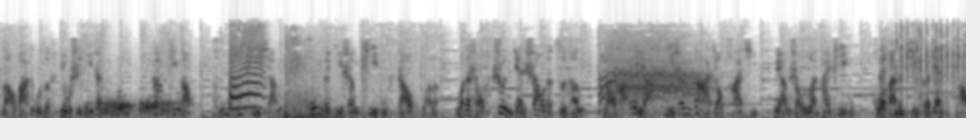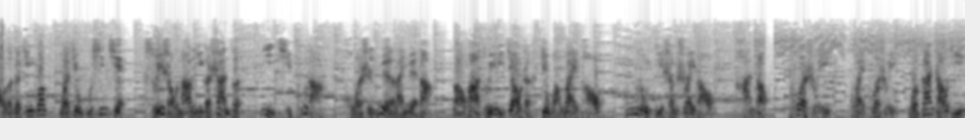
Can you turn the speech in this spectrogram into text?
老爸肚子又是一阵咕噜，刚听到噗噗屁响，轰的一声，屁股着火了，我的手瞬间烧得刺疼。老爸哎呀一声大叫，爬起，两手乱拍屁股，伙伴们顷刻间跑了个精光，我就不心切，随手拿了一个扇子，一起扑打，火势越来越大，老爸嘴里叫着就往外跑，咕咚一声摔倒。喊道：“泼水，快泼水！”我干着急，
